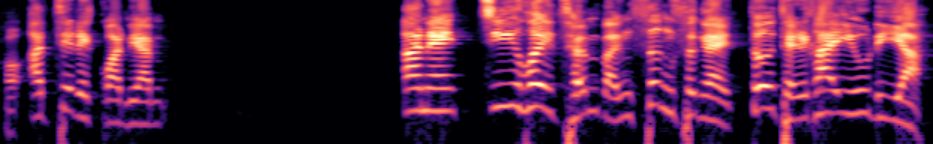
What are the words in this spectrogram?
好啊，这个观念，安尼机会成本算算的，都摕较有利啊。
